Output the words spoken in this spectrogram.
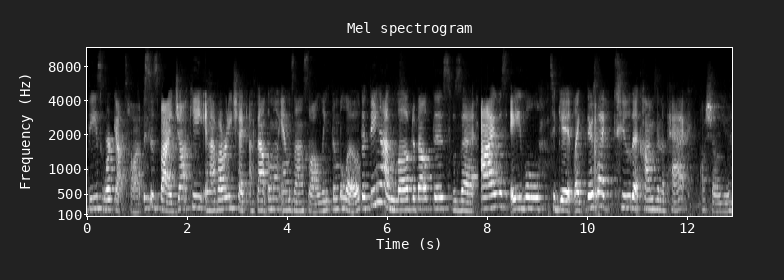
these workout tops. This is by Jockey and I've already checked. I found them on Amazon, so I'll link them below. The thing I loved about this was that I was able to get, like there's like two that comes in a pack. I'll show you.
